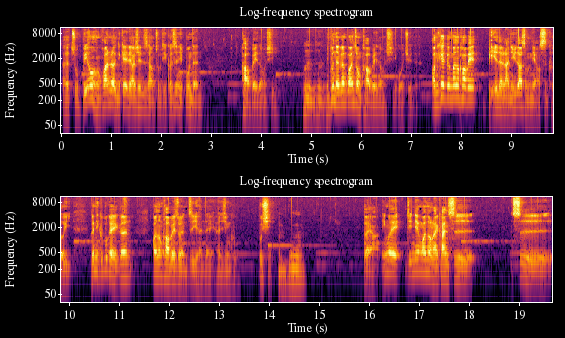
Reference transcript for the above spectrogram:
呃，主不用很欢乐，你可以聊一些日常主题，可是你不能靠背东西。嗯嗯，你不能跟观众靠背东西，我觉得。哦，你可以跟观众靠背别人啦，你遇到什么鸟事可以，可你可不可以跟观众靠背说你自己很累很辛苦？不行。嗯哼，对啊，因为今天观众来看是是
